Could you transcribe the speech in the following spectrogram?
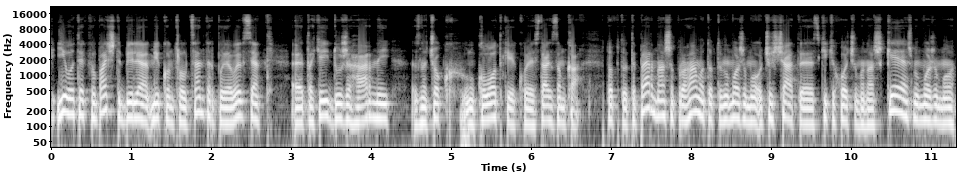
І от як ви бачите, біля Mi Control Center появився такий дуже гарний значок ну, колодки якоїсь так замка. Тобто тепер наша програма, тобто ми можемо очищати скільки хочемо наш кеш, ми можемо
